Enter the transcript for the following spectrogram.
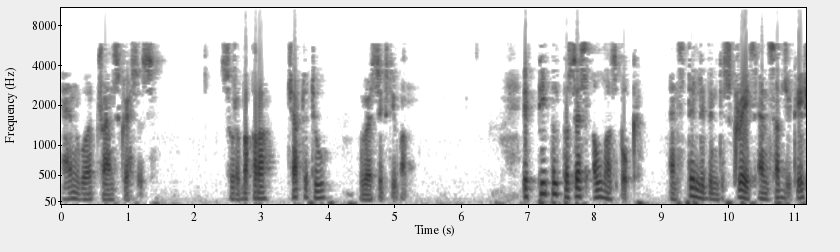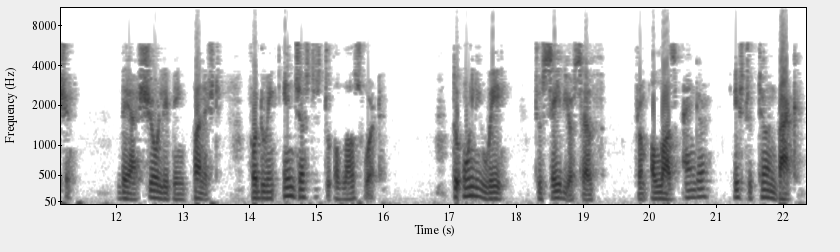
and were transgressors. Surah Baqarah chapter 2 verse 61. If people possess Allah's book and still live in disgrace and subjugation, they are surely being punished for doing injustice to Allah's word. The only way to save yourself from Allah's anger is to turn back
